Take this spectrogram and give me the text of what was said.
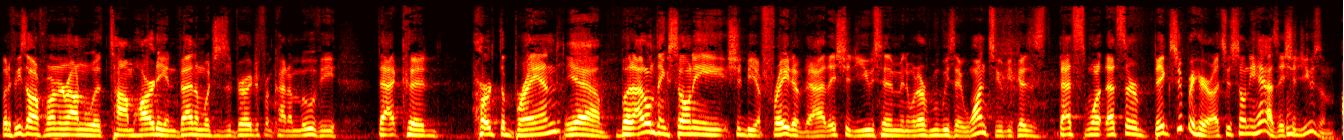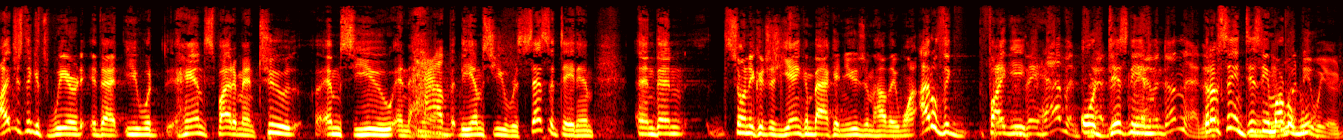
but if he's off running around with Tom Hardy and Venom, which is a very different kind of movie, that could hurt the brand. Yeah. But I don't think Sony should be afraid of that. They should use him in whatever movies they want to because that's one, that's their big superhero. That's who Sony has. They should use him. I just think it's weird that you would hand Spider-Man to MCU and have the MCU resuscitate him, and then Sony could just yank him back and use him how they want. I don't think Feige They- they haven't. or They- Disney haven't done that. But I'm saying Disney and Marvel would be weird.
